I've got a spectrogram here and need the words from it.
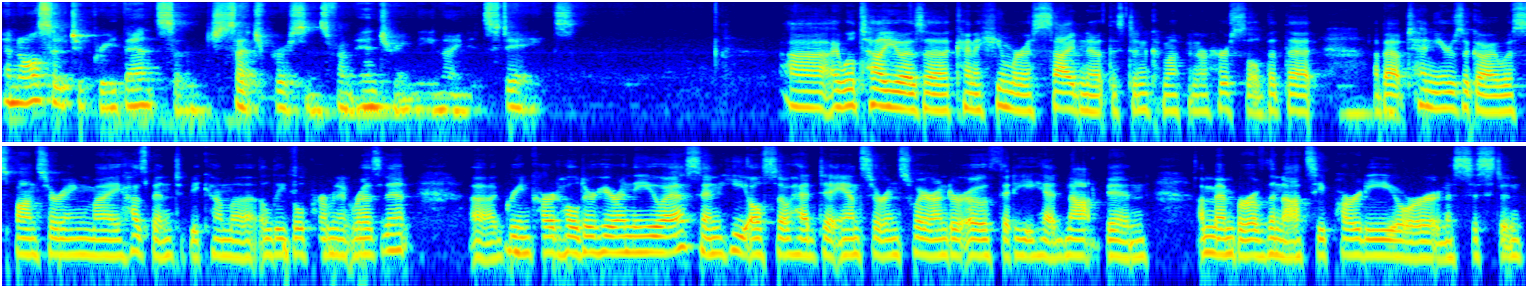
and also to prevent some, such persons from entering the United States. Uh, I will tell you as a kind of humorous side note, this didn't come up in rehearsal, but that about 10 years ago, I was sponsoring my husband to become a, a legal permanent resident, uh, green card holder here in the US. And he also had to answer and swear under oath that he had not been a member of the Nazi party or an assistant,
